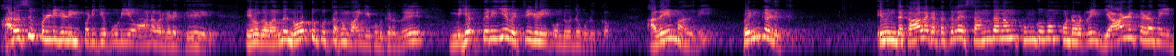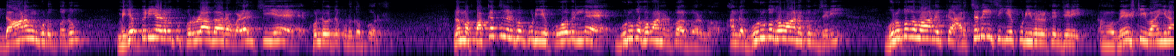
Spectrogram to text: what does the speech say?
அரசு பள்ளிகளில் படிக்கக்கூடிய மாணவர்களுக்கு இவங்க வந்து நோட்டு புத்தகம் வாங்கி கொடுக்கறது மிகப்பெரிய வெற்றிகளை கொண்டு வந்து கொடுக்கும். அதே மாதிரி பெண்களுக்கு இந்த காலகட்டத்தில் சந்தனம் குங்குமம் போன்றவற்றை வியாழக்கிழமை தானம் கொடுப்பதும் மிகப்பெரிய அளவுக்கு பொருளாதார வளர்ச்சியை கொண்டு வந்து கொடுக்க போகிறது நம்ம பக்கத்தில் இருக்கக்கூடிய கோவிலில் குரு பகவான் இருப்பார் பாருங்க. அந்த குரு பகவானுக்கும் சரி குரு பகவானுக்கு அர்ச்சனை செய்யக்கூடியவர்களுக்கும் சரி நம்ம வேஷ்டி வாங்கினா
